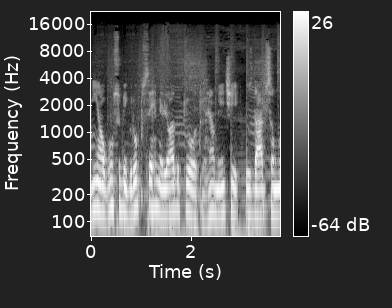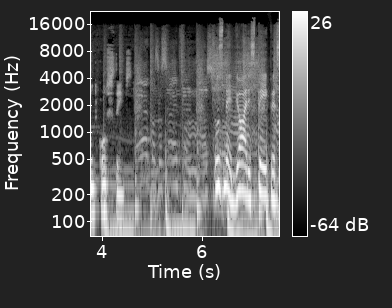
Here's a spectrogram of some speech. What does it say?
em algum subgrupo ser melhor do que o outro. Realmente os dados são muito consistentes. Os melhores papers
